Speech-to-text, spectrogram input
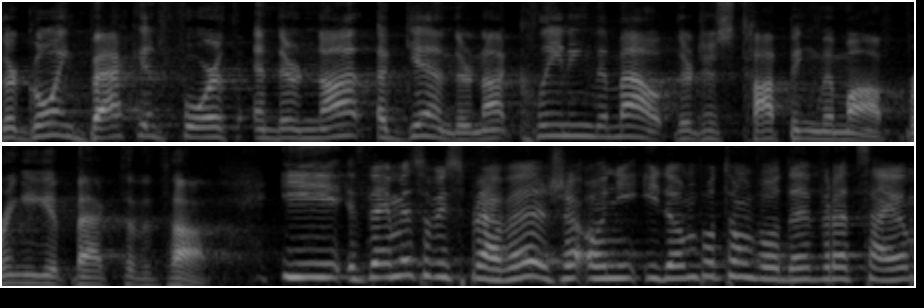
they're going back and forth, and they're not, again, they're not cleaning them out. They're just topping them off, bringing it back to the top. I zdajemy sobie sprawę, że oni idą po tą wodę, wracają,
